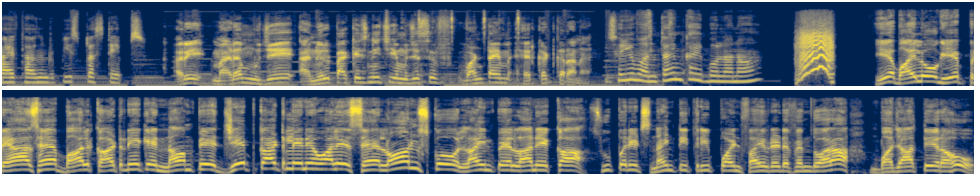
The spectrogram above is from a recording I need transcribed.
5000 rupees plus tips अरे मैडम मुझे एनुअल पैकेज नहीं चाहिए मुझे सिर्फ़ वन टाइम हेयर कट कराना है। सर ये वन टाइम का ही बोला ना? ये भाई लोग ये प्रयास है बाल काटने के नाम पे जेब काट लेने वाले सैलॉन्स को लाइन पे लाने का। सुपर हिट्स 93.5 रेड एफएम द्वारा बजाते रहो।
